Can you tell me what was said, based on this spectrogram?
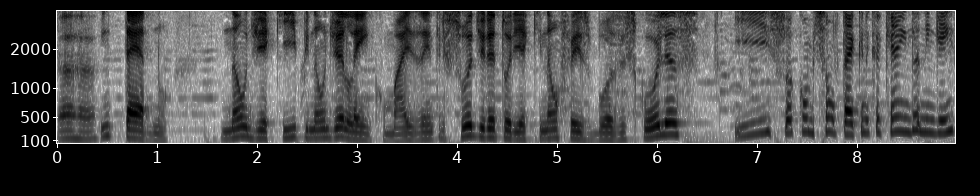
Aham. interno, não de equipe, não de elenco, mas entre sua diretoria que não fez boas escolhas e sua comissão técnica que ainda ninguém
